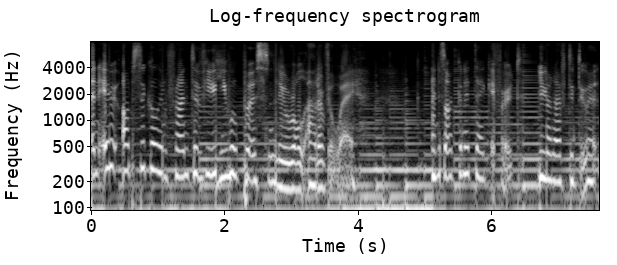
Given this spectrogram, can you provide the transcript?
And every obstacle in front of you, he will personally roll out of your way. And it's not gonna take effort. You don't have to do it.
